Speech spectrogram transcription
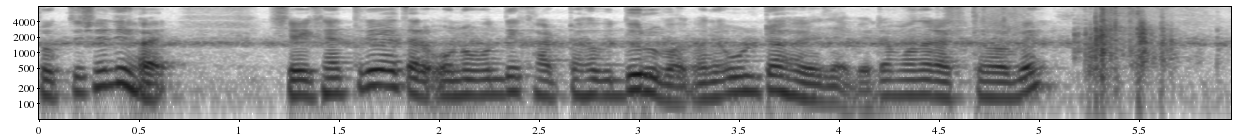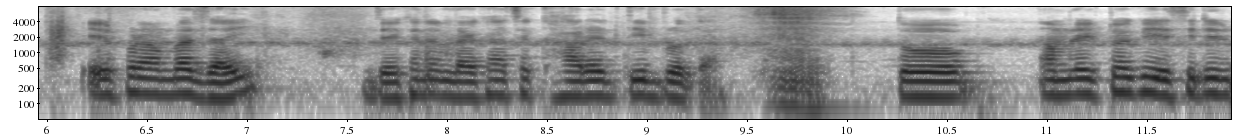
শক্তিশালী হয় সেই ক্ষেত্রে তার অনুবন্ধী ক্ষারটা হবে দুর্বল মানে উল্টা হয়ে যাবে, এটা মনে রাখতে হবে। এরপর আমরা যাই, যেখানে লেখা আছে খারের তীব্রতা। তো আমরা একটু আগে অ্যাসিডের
